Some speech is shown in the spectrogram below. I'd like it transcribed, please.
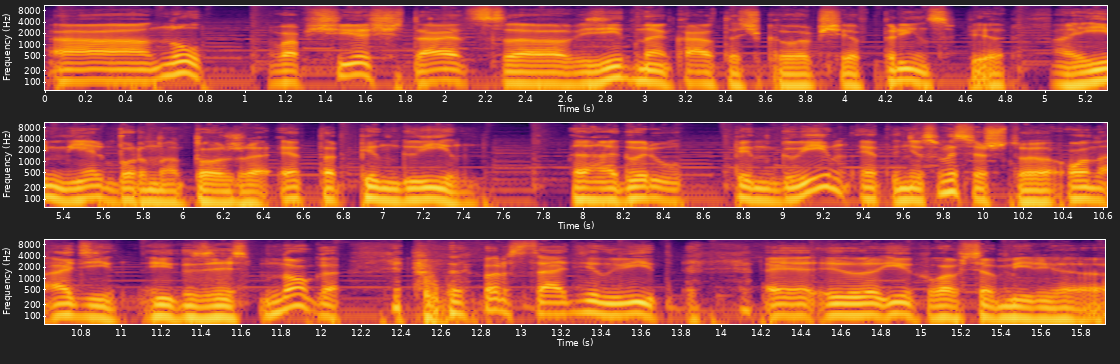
Э, ну, вообще считается визитная карточка вообще, в принципе, и Мельбурна тоже, это пингвин. Э, говорю пингвин, это не в смысле, что он один. Их здесь много, просто один вид. Э, их во всем мире,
